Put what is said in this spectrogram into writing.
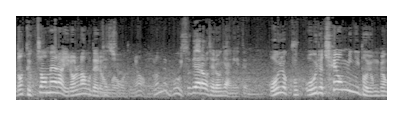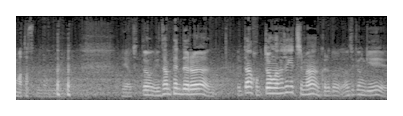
너 득점해라 이러려고 데려온 그쵸. 거거든요. 그런데 뭐 수비하라고 데려온 게 아니기 때문에. 오히려 국- 오히려 최현민이 더 용병 같았습니다. 예, 어쨌든 인삼 팬들은 일단 걱정은 하시겠지만 그래도 연습 경기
